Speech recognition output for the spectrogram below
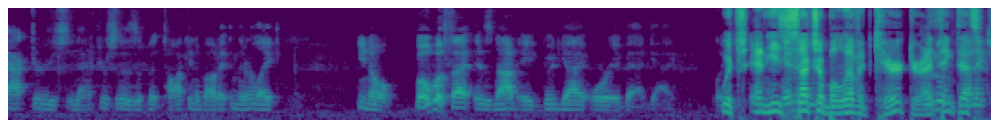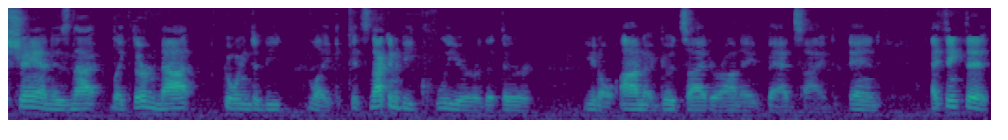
actors and actresses have been talking about it, and they're like, you know, Boba Fett is not a good guy or a bad guy. Like, Which and he's such and- a beloved character. I think and that's Fennec Shand is not like they're not going to be like it's not going to be clear that they're you know on a good side or on a bad side, and I think that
